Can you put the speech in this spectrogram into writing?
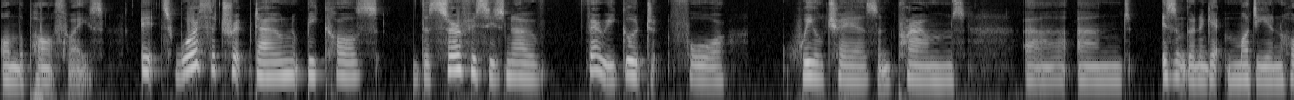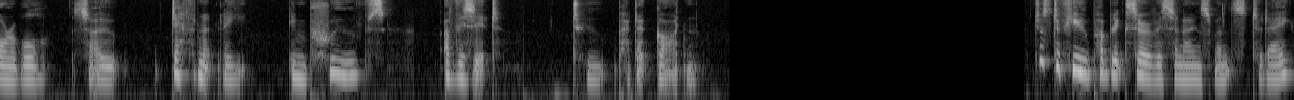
on the pathways, it's worth a trip down because the surface is now very good for wheelchairs and prams uh, and isn't going to get muddy and horrible. So, definitely improves a visit to Paddock Garden. Just a few public service announcements today.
